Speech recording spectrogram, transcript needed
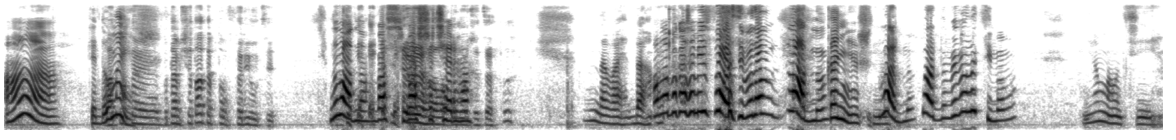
А, Ти А думаєш? тут е, будемо считати потім в тарілці. Ну ладно, ваш, ваша черга. Давай, да. А вона покаже мій спосіб, вона ладно. Конечно. Ладно, ладно, ви молодці, мамо. Я молодці.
